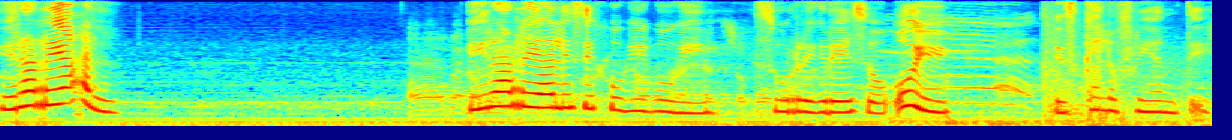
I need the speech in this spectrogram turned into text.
Era real. Era real ese Huggy. Su regreso. ¡Uy! Escalofriante.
